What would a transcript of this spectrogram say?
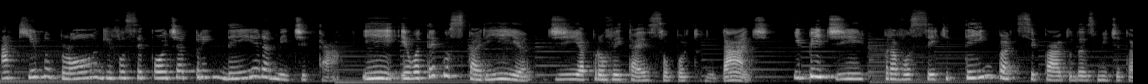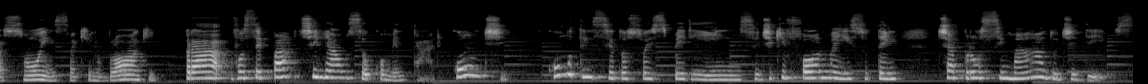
Aqui no blog você pode aprender a meditar. E eu até gostaria de aproveitar essa oportunidade e pedir para você que tem participado das meditações aqui no blog para você partilhar o seu comentário. Conte como tem sido a sua experiência, de que forma isso tem te aproximado de Deus.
